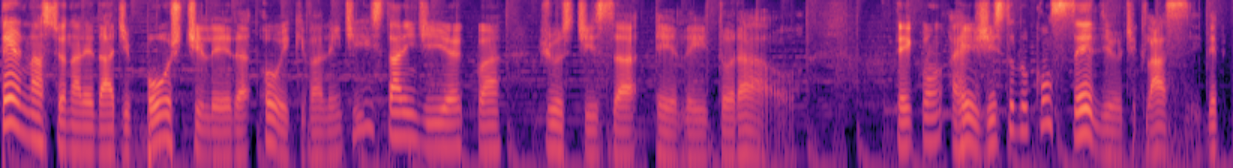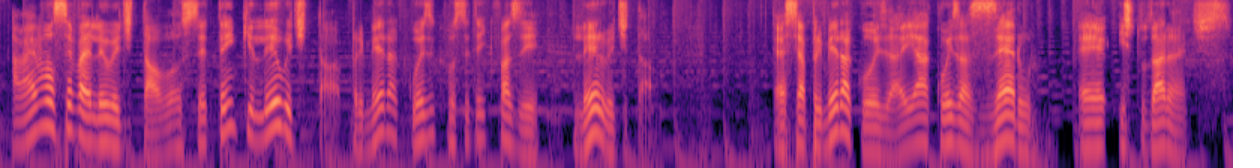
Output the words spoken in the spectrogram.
ter nacionalidade bostileira ou equivalente e estar em dia com a justiça eleitoral. Tem registro do conselho de classe, Aí você vai ler o edital. Você tem que ler o edital. A primeira coisa que você tem que fazer, ler o edital. Essa é a primeira coisa. Aí a coisa zero é estudar antes.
